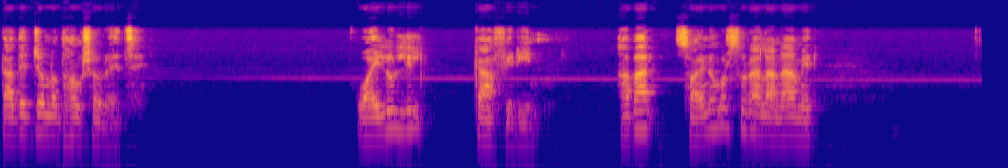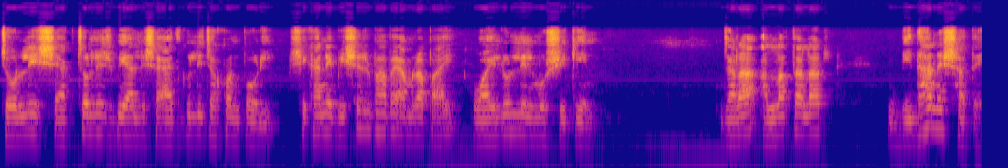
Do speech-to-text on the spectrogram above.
তাদের জন্য ধ্বংস রয়েছে। ওয়াইলুল্লিল কাফিরিন। আবার ছয় নম্বর সুরা আলা নামের চল্লিশ, একচল্লিশ, বিয়াল্লিশ আয়াতগুলি যখন পড়ি, সেখানে বিশেষভাবে আমরা পাই ওয়াইলুল্লিল মুশিকিন যারা আল্লাহ তালার বিধানের সাথে,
